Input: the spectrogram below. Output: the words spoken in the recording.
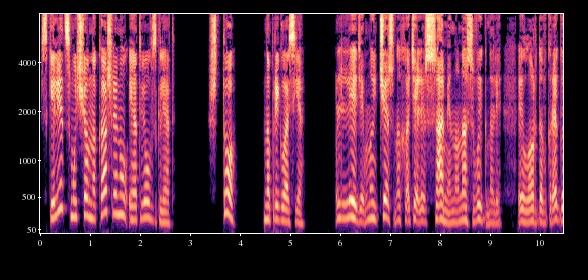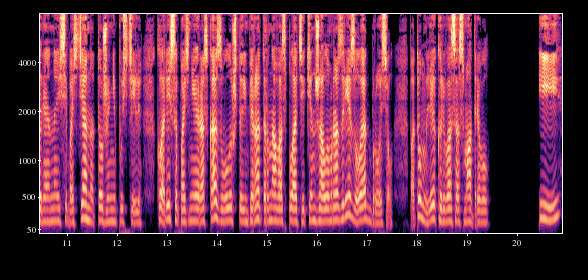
Скелет смущенно кашлянул и отвел взгляд. — Что? — напряглась я. «Леди, мы честно хотели сами, но нас выгнали. И лордов Грегориана и Себастьяна тоже не пустили. Клариса позднее рассказывала, что император на вас платье кинжалом разрезал и отбросил. Потом лекарь вас осматривал». «И?»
